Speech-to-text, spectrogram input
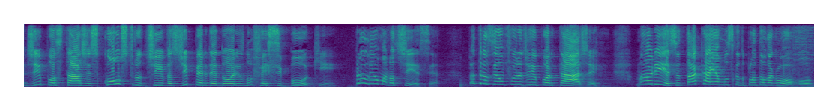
de postagens construtivas de perdedores no Facebook para ler uma notícia, para trazer um furo de reportagem. Maurício, taca aí a música do Plantão da Globo.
